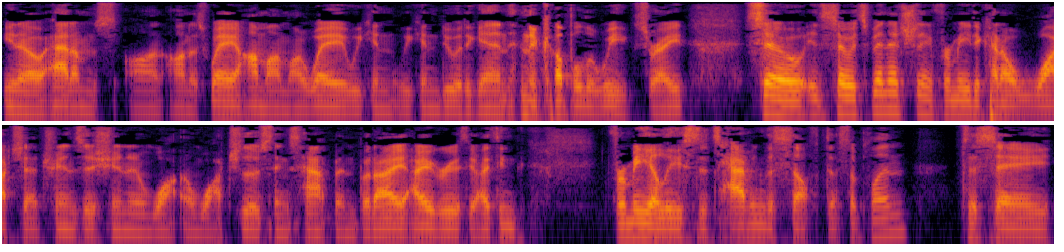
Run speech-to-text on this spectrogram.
you know, Adam's on, on his way, I'm on my way, we can, we can do it again in a couple of weeks, right? So it's, so it's been interesting for me to kind of watch that transition and, wa- and watch those things happen. But I, I agree with you. I think, for me at least, it's having the self-discipline to say,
